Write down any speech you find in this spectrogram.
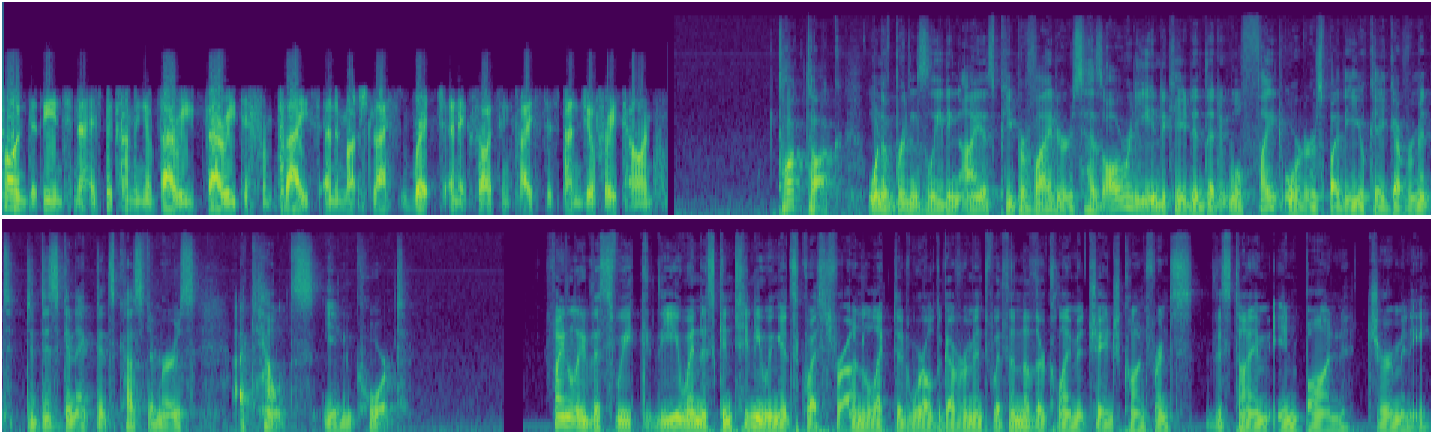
find that the internet is becoming a very very different place and a much less rich and exciting place to spend your free time TalkTalk, one of Britain's leading ISP providers, has already indicated that it will fight orders by the UK government to disconnect its customers' accounts in court. Finally, this week, the UN is continuing its quest for unelected world government with another climate change conference, this time in Bonn, Germany.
